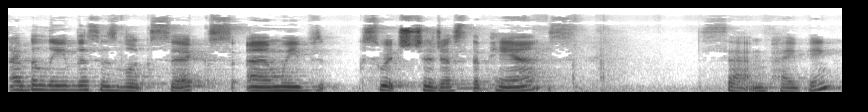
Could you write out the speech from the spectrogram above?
I believe this is look six. Um, we've switched to just the pants satin piping.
